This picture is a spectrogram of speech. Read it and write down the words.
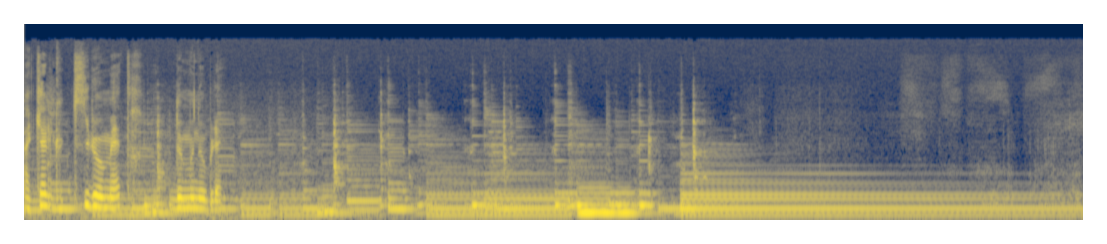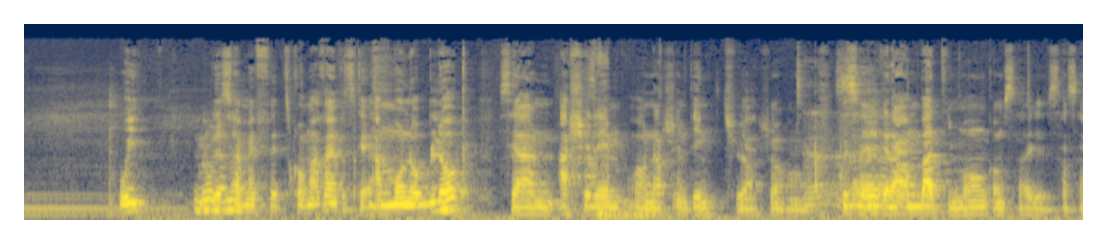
à quelques kilomètres de Monoblet. Oui, Non, ça m'a fait trop marrer parce qu'un monobloc, c'est un HLM en Argentine, tu vois. Genre, c'est ces grands bâtiments comme ça, et ça, ça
